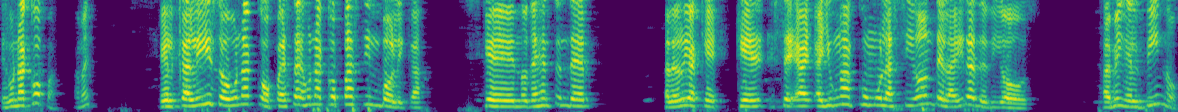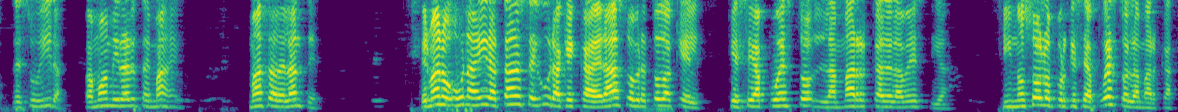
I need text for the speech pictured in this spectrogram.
Es una copa, amén. El cáliz o una copa, esta es una copa simbólica que nos deja entender, aleluya, que, que hay, hay una acumulación de la ira de Dios Amén, el vino de su ira. Vamos a mirar esta imagen más adelante. Hermano, una ira tan segura que caerá sobre todo aquel que se ha puesto la marca de la bestia. Y no solo porque se ha puesto la marca,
